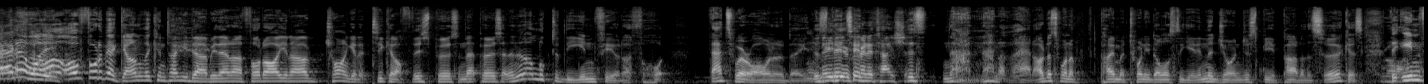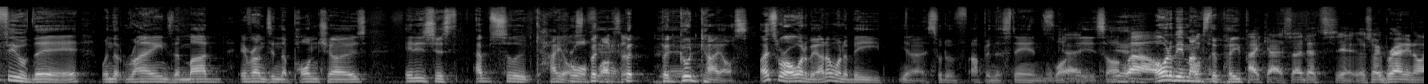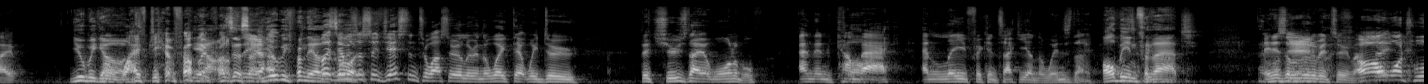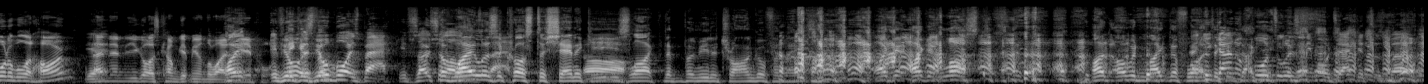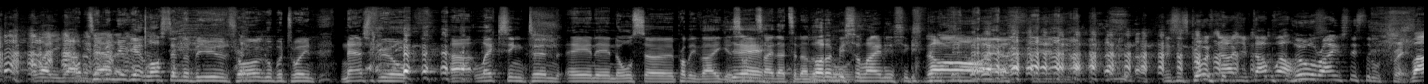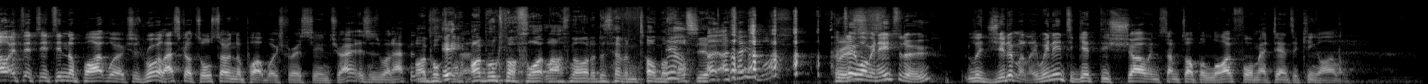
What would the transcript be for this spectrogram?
Yeah, actually. well, I, I've thought about going to the Kentucky Derby. Then I thought, oh, you know, I'd try and get a ticket off this person, that person, and then I looked at the infield. I thought. That's where I want to be. There's- Media that's it. accreditation. There's- Nah, none of that. I just want to pay my twenty dollars to get in the joint, and just be a part of the circus. The infield there, when it rains, the mud, everyone's in the ponchos. It is just absolute chaos, Crawf but loves it. but, but good chaos. That's where I want to be. I don't want to be, you know, sort of up in the stands like Okay. this. I, Yeah. Well- I want to be amongst the people. Okay, so that's yeah. So Brownie and I You'll be going. will wave to you from Yeah, I was going to say the- you'll be from the other But side. there was a suggestion to us earlier in the week that we do the Tuesday at Warrnambool and then come Oh. back and leave for Kentucky on the Wednesday. I'll be in for that. It is a Yeah. little bit too much. I'll watch Waterbull at home, Yeah. and then you guys come get me on the way to the airport. If your Because if your the- boy's back, if social The Island's whalers back, across to Shanachie Oh. is like the Bermuda Triangle for me. I get I get lost. I, I wouldn't make the flight and you to can't Kentucky. afford to lose any more jackets as well. The way you go I'm tipping it. you'll get lost in the Bermuda Triangle between Nashville, uh, Lexington, and, and also probably Vegas. I'd say that's another. A lot of ball. miscellaneous Oh, expenses. outstanding. This is good. No, you've done well. Who arranged this little trip? Well, it's, it's, it's in the pipeworks. It's Royal Ascot's also in the pipeworks for SEN Track. This is what happens. I booked, It- I booked my flight last night. I just haven't told my Now, boss yet. I, I tell you what. I tell you what we need to do. Legitimately, we need to get this show in some type of live format down to King Island,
